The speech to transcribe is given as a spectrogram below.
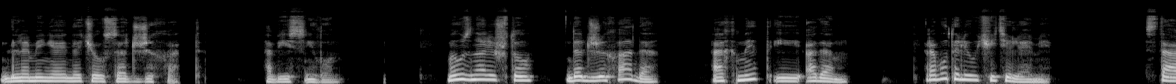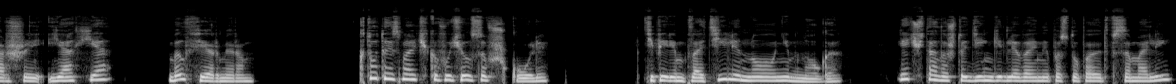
для меня и начался джихад», — объяснил он. Мы узнали, что до джихада Ахмед и Адам работали учителями. Старший Яхья был фермером. Кто-то из мальчиков учился в школе. Теперь им платили, но немного. Я читала, что деньги для войны поступают в Сомали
